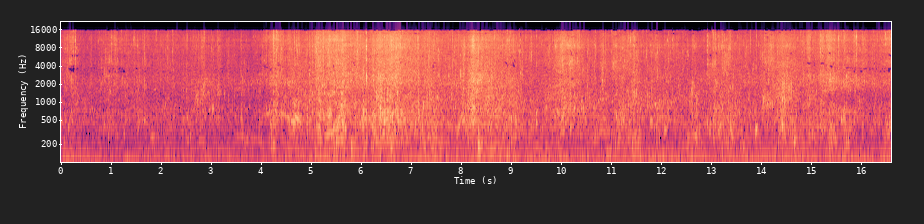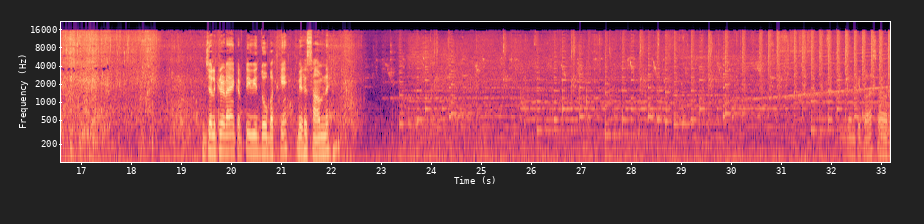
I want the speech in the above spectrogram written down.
जल क्रीड़ाएँ करती हुई दो बतखें मेरे सामने। के पास और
